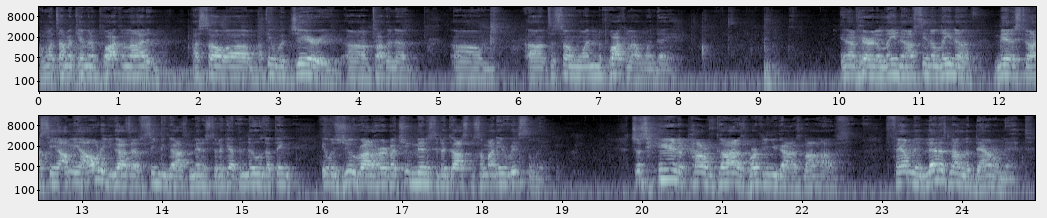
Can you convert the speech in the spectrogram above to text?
And one time I came in the parking lot and I saw, um, I think it was Jerry um, talking to um, uh, to someone in the parking lot one day. And I've heard Alina, I've seen Alina minister. I see, I mean, all of you guys have seen you guys minister. I got the news. I think it was you, Rod. I heard about you minister the gospel to somebody recently. Just hearing the power of God is working in you guys' lives. Family, let us not look down on that.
